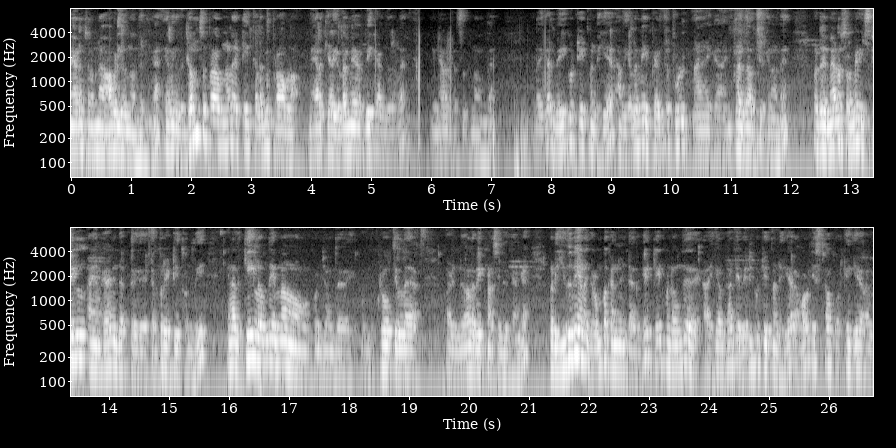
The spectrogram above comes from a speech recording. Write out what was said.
மேடம் சொன்ன ஆவடியிலேருந்து வந்துருங்க எனக்கு இந்த கம்ஸ் ப்ராப்ளம்னால டீ எல்லாமே ப்ராப்ளம் மேலே கீழே எல்லாமே வீக்காக இருந்ததுனால இங்கே மேடம் பண்ண வந்தேன். But I got very good treatment here அது எல்லாமே இப்போ எடுத்து ஃபுல் நான் இம்ப்ளான்ட் தான் வச்சுருக்கேன் நான். பட் மேடம் சொல்கிற மாதிரி still I am having that temporary teeth வந்து ஏன்னா அது கீழே வந்து இன்னும் கொஞ்சம் இந்த க்ரோத் இல்லை. அப்படின்றதால வெயிட் பண்ண சொல்லியிருக்காங்க. பட் இதுவே எனக்கு ரொம்ப கன்வீனியாக இருக்குது ட்ரீட்மெண்ட் வந்து I have got a very good treatment here all the staff working here are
